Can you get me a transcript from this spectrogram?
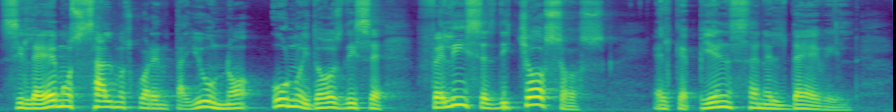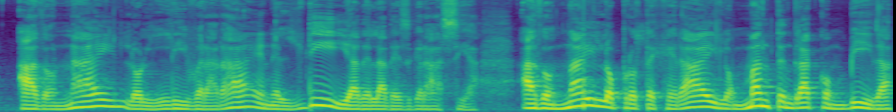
Si leemos Salmos 41, 1 y 2 dice, felices, dichosos, el que piensa en el débil, Adonai lo librará en el día de la desgracia. Adonai lo protegerá y lo mantendrá con vida,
